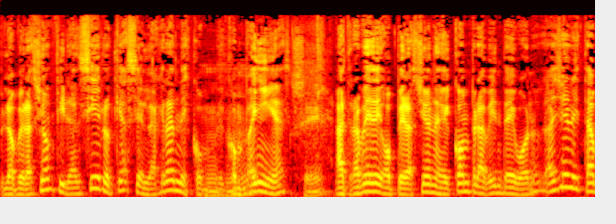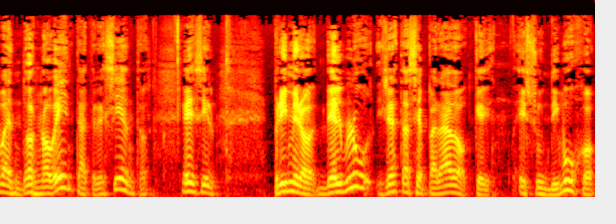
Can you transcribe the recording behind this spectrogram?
la operación financiera que hacen las grandes compañías a través de operaciones de compra, venta de bonos, ayer estaba en 290, 300. Es decir, Primero, del blue ya está separado, que es un dibujo,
